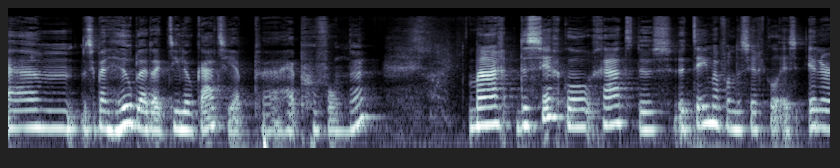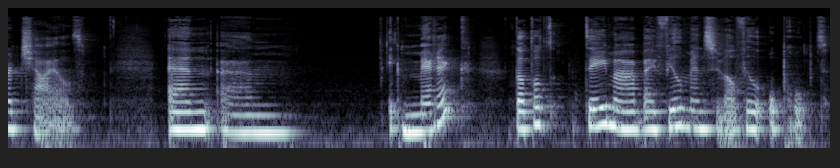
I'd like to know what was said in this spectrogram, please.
Um, dus ik ben heel blij dat ik die locatie heb, uh, heb gevonden. Maar de cirkel gaat dus, het thema van de cirkel is Inner Child. En um, ik merk dat dat thema bij veel mensen wel veel oproept.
